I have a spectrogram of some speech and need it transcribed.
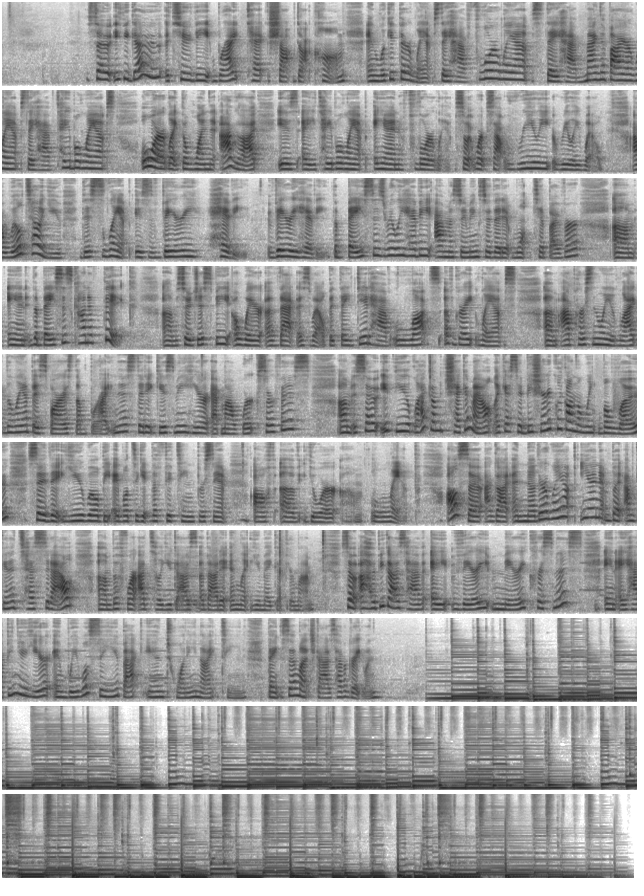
So if you go to the brightechshop.com and look at their lamps, they have floor lamps, they have magnifier lamps, they have table lamps, or like the one that I got is a table lamp and floor lamp. So it works out really, really well. I will tell you, this lamp is very heavy very heavy. The base is really heavy, I'm assuming, so that it won't tip over. Um, and the base is kind of thick. Um, so just be aware of that as well. But they did have lots of great lamps. Um, I personally like the lamp as far as the brightness that it gives me here at my work surface. Um, so if you like them, check them out. Like I said, be sure to click on the link below so that you will be able to get the 15% off of your um, lamp. Also, I got another lamp in, but I'm going to test it out um, before I tell you guys about it and let you make up your mind. So I hope you guys have a very Merry Christmas and a Happy New Year, and we will see you back in 2019. Thanks so much, guys. Have a great one.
